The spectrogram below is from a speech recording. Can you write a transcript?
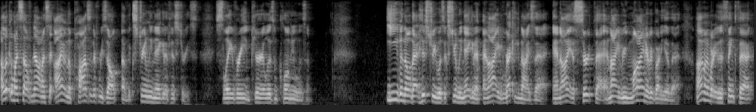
I look at myself now and I say, I am the positive result of extremely negative histories slavery, imperialism, colonialism. Even though that history was extremely negative, and I recognize that, and I assert that, and I remind everybody of that. I want everybody to think that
